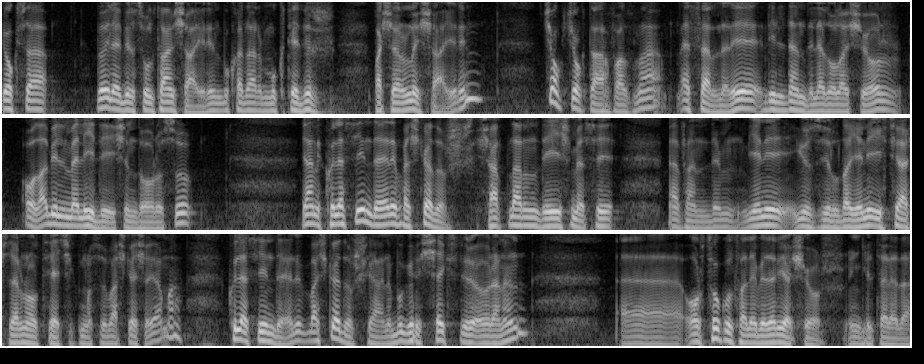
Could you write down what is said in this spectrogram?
Yoksa böyle bir sultan şairin bu kadar muktedir, başarılı şairin çok çok daha fazla eserleri dilden dile dolaşıyor olabilmeliydi işin doğrusu. Yani klasiğin değeri başkadır. Şartların değişmesi, efendim yeni yüzyılda yeni ihtiyaçların ortaya çıkması başka şey ama klasiğin değeri başkadır. Yani bugün Shakespeare'i öğrenen e, ortaokul talebeleri yaşıyor İngiltere'de.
